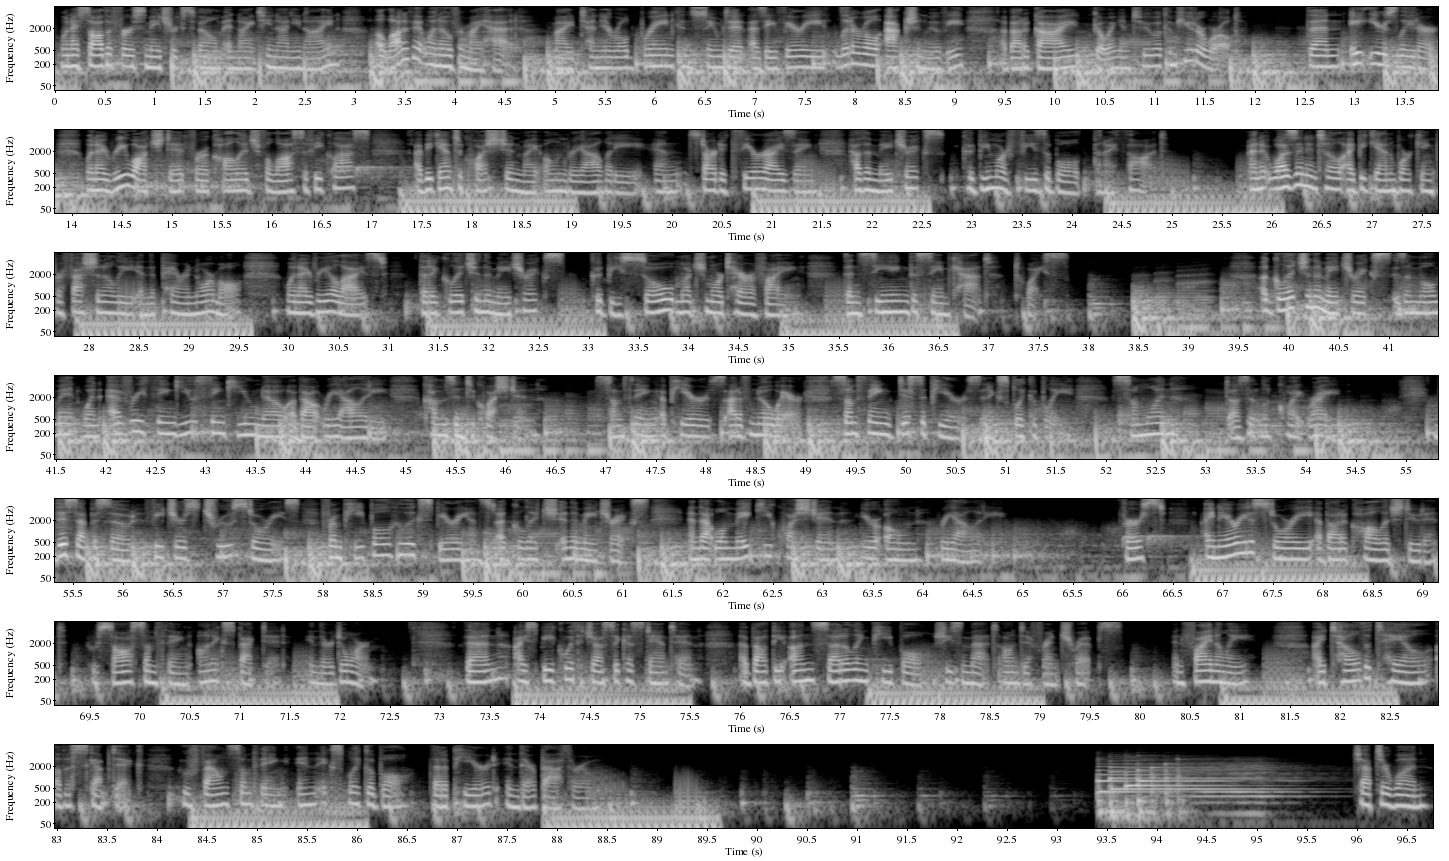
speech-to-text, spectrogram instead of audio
When I saw the first Matrix film in 1999, a lot of it went over my head. My 10 year old brain consumed it as a very literal action movie about a guy going into a computer world. Then, eight years later, when I rewatched it for a college philosophy class, I began to question my own reality and started theorizing how the Matrix could be more feasible than I thought. And it wasn't until I began working professionally in the paranormal when I realized that a glitch in the Matrix could be so much more terrifying than seeing the same cat twice. A glitch in the matrix is a moment when everything you think you know about reality comes into question. Something appears out of nowhere, something disappears inexplicably, someone doesn't look quite right. This episode features true stories from people who experienced a glitch in the matrix and that will make you question your own reality. First, I narrate a story about a college student who saw something unexpected in their dorm. Then I speak with Jessica Stanton about the unsettling people she's met on different trips. And finally, I tell the tale of a skeptic who found something inexplicable that appeared in their bathroom. Chapter 1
